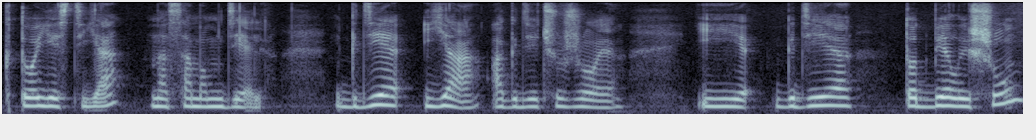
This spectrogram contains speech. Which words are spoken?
Кто есть я на самом деле? Где я, а где чужое? И где тот белый шум,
